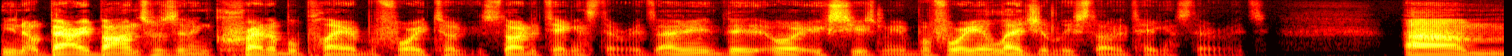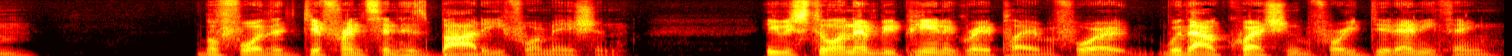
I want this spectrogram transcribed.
you know Barry Bonds was an incredible player before he took started taking steroids. I mean, the, or excuse me, before he allegedly started taking steroids, um, before the difference in his body formation. He was still an MVP and a great player before, without question, before he did anything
